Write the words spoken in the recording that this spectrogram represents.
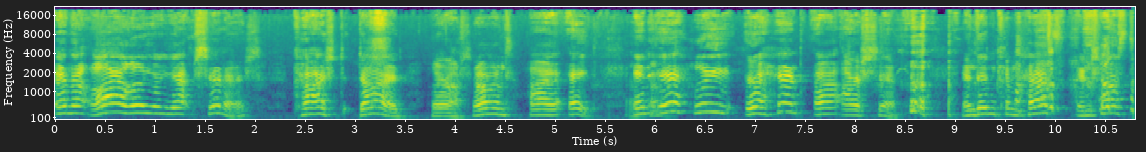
and that while we were yet sinners, Christ died for us. Romans 5 8. And uh-huh. if we repent of our sin, and then confess and trust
